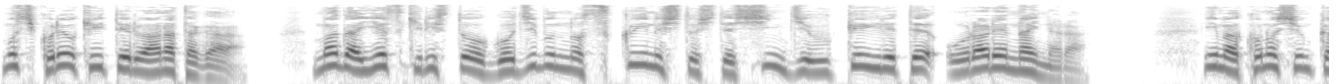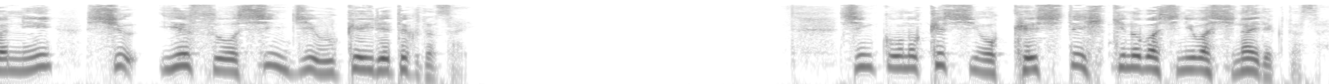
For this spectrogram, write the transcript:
もしこれを聞いているあなたが、まだイエス・キリストをご自分の救い主として信じ受け入れておられないなら、今この瞬間に主イエスを信じ受け入れてください。信仰の決心を決して引き延ばしにはしないでください。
